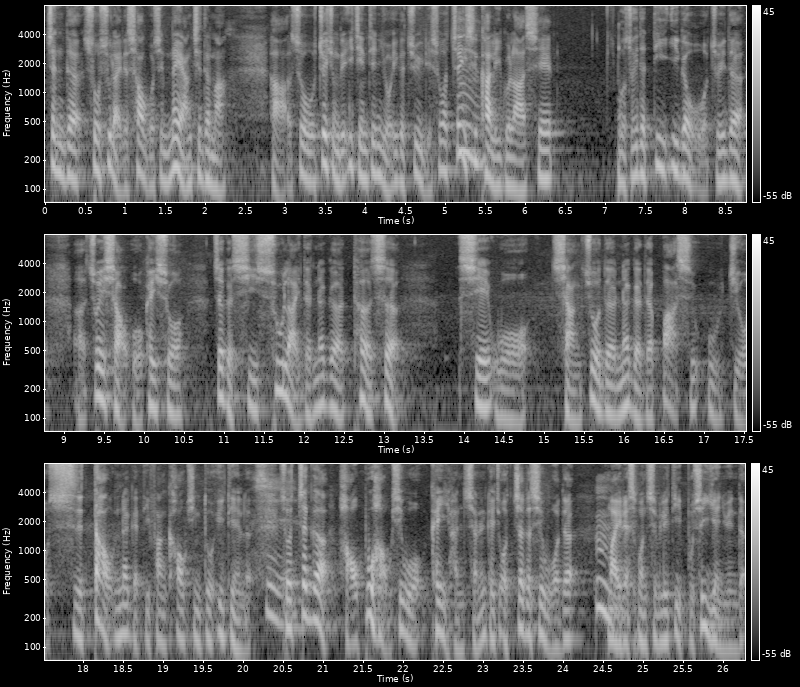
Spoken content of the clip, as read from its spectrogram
真的说出来的效果是那样子的吗？好，所以我最终的一点点有一个距离。说这是卡里古拉些，嗯、我觉得第一个，我觉得呃最少我可以说这个戏出来的那个特色，是我想做的那个的八十五九十到那个地方靠近多一点了。是，所以这个好不好，是我可以很承认可以说，这个是我的、嗯、my responsibility，不是演员的，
